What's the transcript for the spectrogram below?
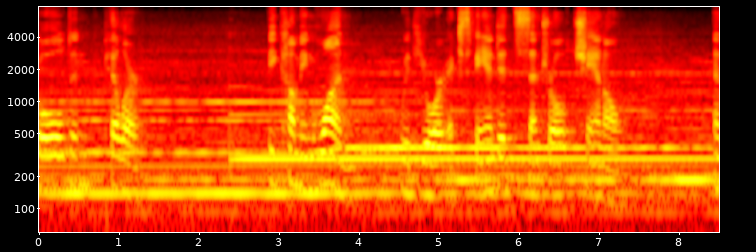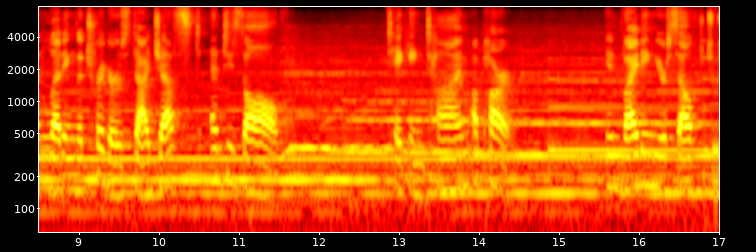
golden pillar, becoming one with your expanded central channel and letting the triggers digest and dissolve, taking time apart, inviting yourself to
